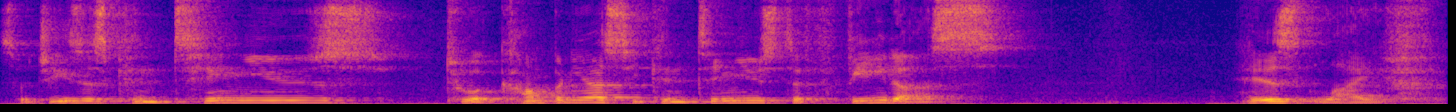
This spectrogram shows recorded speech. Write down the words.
So Jesus continues to accompany us. He continues to feed us His life.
